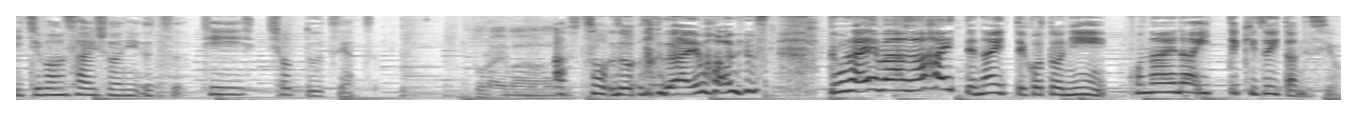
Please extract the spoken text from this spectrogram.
一番最初に打つ、ティーショット打つやつ。ドライバーあそうそう ドライバーです。ドライバーが入ってないってことにこの間行って気づいたんですよ。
